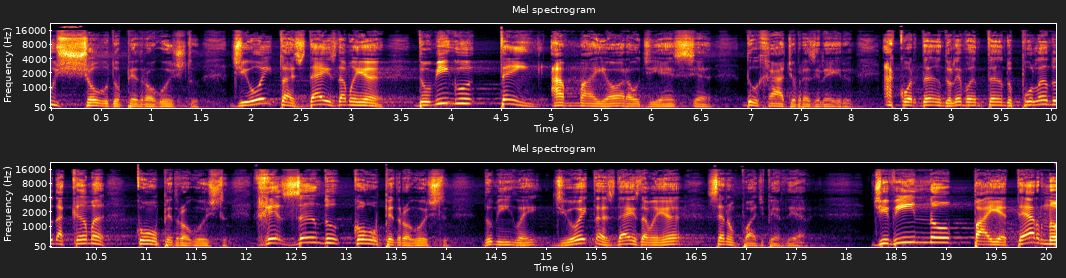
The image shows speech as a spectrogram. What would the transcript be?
o show do Pedro Augusto, de 8 às 10 da manhã. Domingo tem a maior audiência do rádio brasileiro. Acordando, levantando, pulando da cama com o Pedro Augusto, rezando com o Pedro Augusto. Domingo, hein? De 8 às 10 da manhã, você não pode perder. Divino Pai Eterno,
